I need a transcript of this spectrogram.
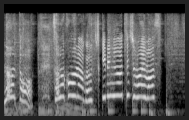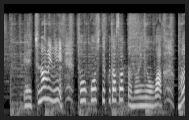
なんとそのコーナーが打ち切りになっえー、ちなみに投稿してくださった内容は万が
